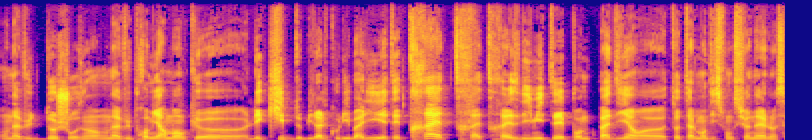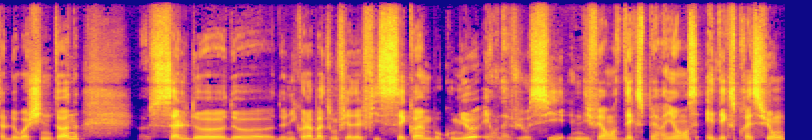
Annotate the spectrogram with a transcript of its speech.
on a vu deux choses. Hein. On a vu premièrement que l'équipe de Bilal Koulibaly était très très très limitée pour ne pas dire euh, totalement dysfonctionnelle, celle de Washington celle de, de, de, Nicolas Batum Philadelphie, c'est quand même beaucoup mieux. Et on a vu aussi une différence d'expérience et d'expression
